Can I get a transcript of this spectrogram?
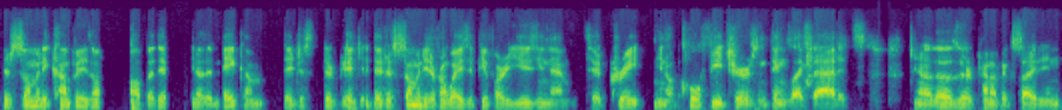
there's so many companies on but they you know that make them they just they're, there's just so many different ways that people are using them to create you know cool features and things like that. It's you know those are kind of exciting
